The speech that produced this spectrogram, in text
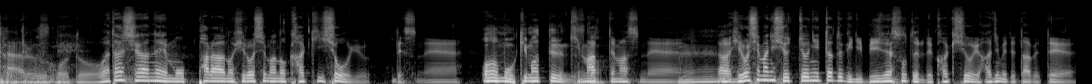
食べなるてますね。ほど。私はねもっぱらあの広島の牡蠣醤油ですね。あもう決まってるんですか？決まってますね。だから広島に出張に行った時にビジネスホテルで牡蠣醤油初めて食べて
